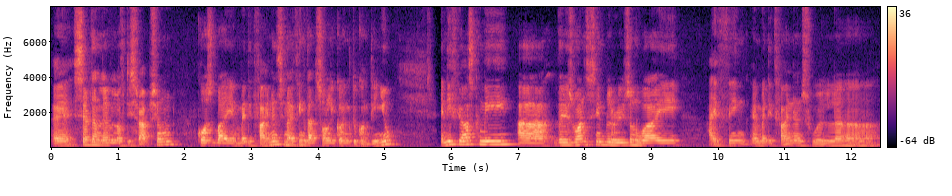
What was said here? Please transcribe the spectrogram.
a certain level of disruption caused by embedded finance, and I think that's only going to continue. And if you ask me, uh, there is one simple reason why I think embedded finance will uh,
